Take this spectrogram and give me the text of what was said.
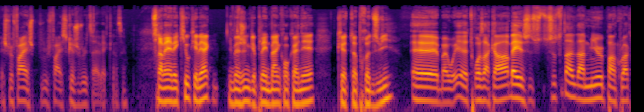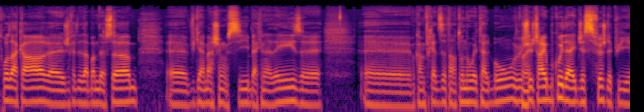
ben, je, peux faire, je peux faire ce que je veux tu avec. Là, tu tu travailles avec qui au Québec? J'imagine a plein de bandes qu'on connaît que tu as produit. Euh, ben oui, euh, trois accords. Ben, surtout dans, dans le milieu punk rock, trois accords. Euh, j'ai fait des albums de sub. Vulgar Machin aussi, Back in the Days. Comme Fred disait tantôt, Noé Talbot. Ouais. je travaille beaucoup avec Jesse Fish depuis,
